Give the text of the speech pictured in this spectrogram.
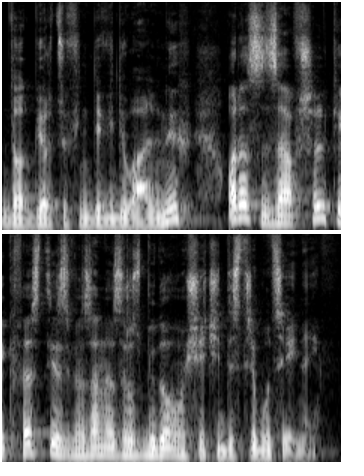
do odbiorców indywidualnych oraz za wszelkie kwestie związane z rozbudową sieci dystrybucyjnej.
